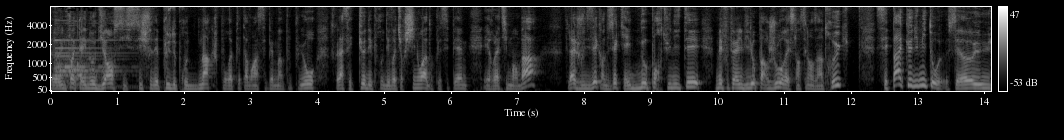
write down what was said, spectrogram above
euh, une fois que tu as une audience, si, je faisais plus de produits de marque, je pourrais peut-être avoir un CPM un peu plus haut, parce que là, c'est que des, des voitures chinoises, donc le CPM est relativement bas. C'est là que je vous disais, quand je disais qu'il y a une opportunité, mais il faut faire une vidéo par jour et se lancer dans un truc, c'est pas que du mytho. Euh,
